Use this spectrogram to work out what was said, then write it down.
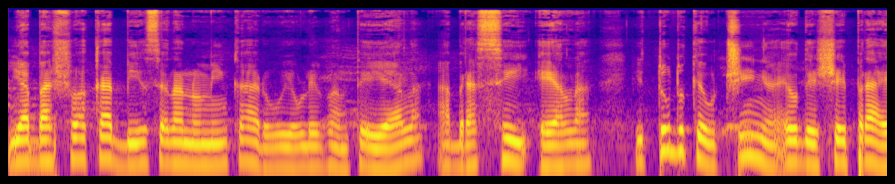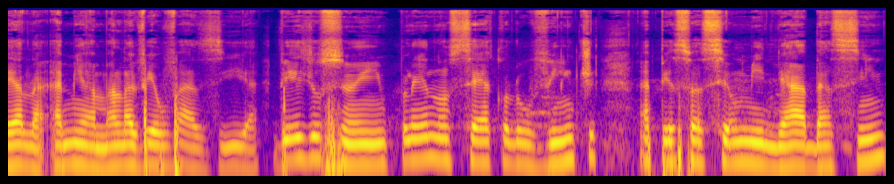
e abaixou a cabeça. Ela não me encarou. Eu levantei ela, abracei ela e tudo que eu tinha eu deixei para ela. A minha mala veio vazia. Veja o senhor, em pleno século XX, a pessoa ser humilhada assim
